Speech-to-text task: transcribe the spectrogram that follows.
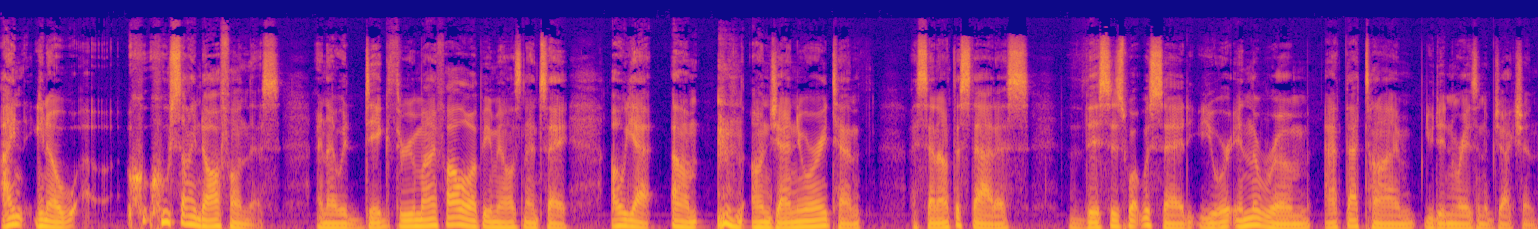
I, you know, who, who signed off on this? And I would dig through my follow up emails and I'd say, oh yeah, um, on January 10th, I sent out the status. This is what was said. You were in the room at that time. You didn't raise an objection.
